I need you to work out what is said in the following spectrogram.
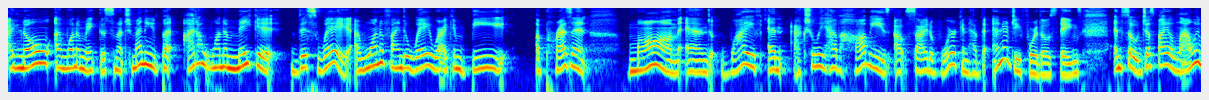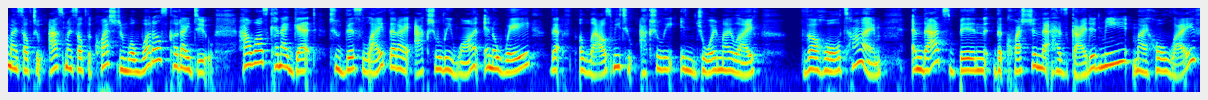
I know I want to make this much money, but I don't want to make it this way. I want to find a way where I can be a present mom and wife and actually have hobbies outside of work and have the energy for those things. And so just by allowing myself to ask myself the question, well, what else could I do? How else can I get to this life that I actually want in a way that allows me to actually enjoy my life the whole time? And that's been the question that has guided me my whole life.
